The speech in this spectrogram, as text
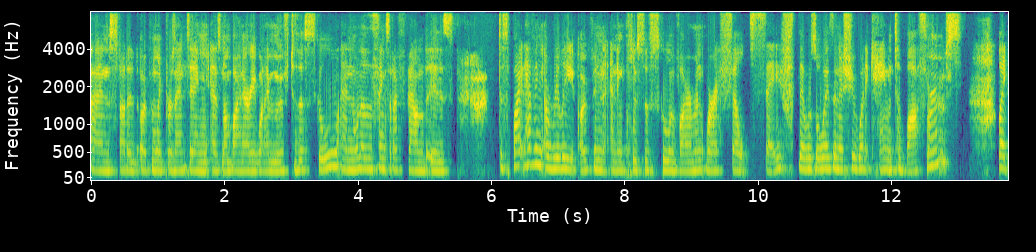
and started openly presenting as non binary when I moved to this school. And one of the things that I found is, despite having a really open and inclusive school environment where I felt safe, there was always an issue when it came to bathrooms. Like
